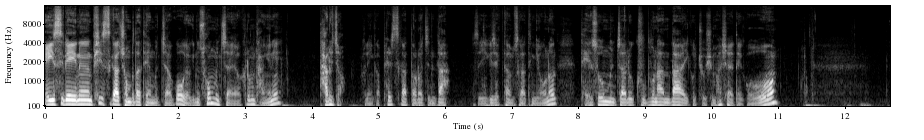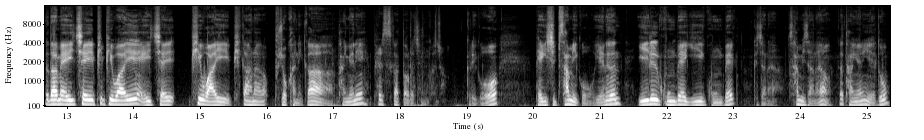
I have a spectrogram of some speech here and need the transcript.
A3A는 피스가 전부 다 대문자고 여기는 소문자예요. 그러면 당연히 다르죠. 그러니까 펠스가 떨어진다. 그래서 exact 함수 같은 경우는 대소문자를 구분한다. 이거 조심하셔야 되고 그 다음에 HA, PPY, HA, PY, P가 하나 부족하니까 당연히 펠스가 떨어지는 거죠. 그리고 123이고 얘는 1 공백, 2 공백, 그잖아요. 3이잖아요. 그러니까 당연히 얘도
